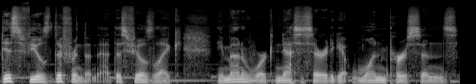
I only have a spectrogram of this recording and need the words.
This feels different than that. This feels like the amount of work necessary to get one person's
